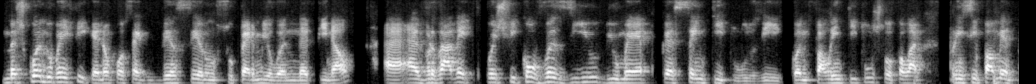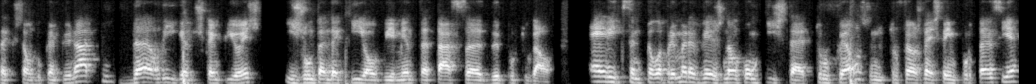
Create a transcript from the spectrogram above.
mas quando o Benfica não consegue vencer um Super Milan na final, a, verdade é que depois ficou vazio de uma época sem títulos. E quando falo em títulos, estou a falar principalmente da questão do campeonato, da Liga dos Campeões e juntando aqui, obviamente, a taça de Portugal. Eriksen, pela primeira vez, não conquista troféus, troféus desta importância,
